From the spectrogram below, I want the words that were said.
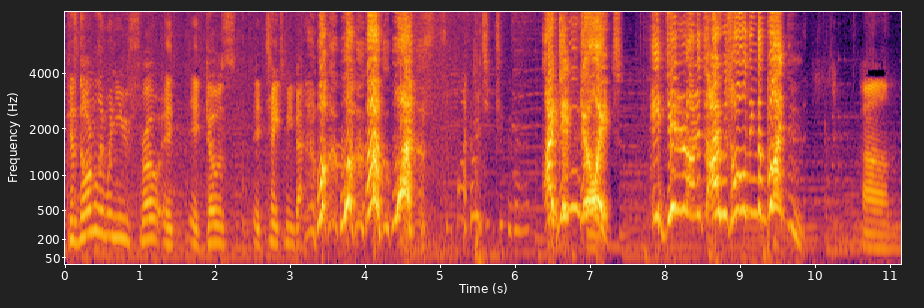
Because normally when you throw it, it goes. It takes me back. What? What? Ah, what? Why would you do that? I didn't do it. It did it on its. I was holding the button. Um.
